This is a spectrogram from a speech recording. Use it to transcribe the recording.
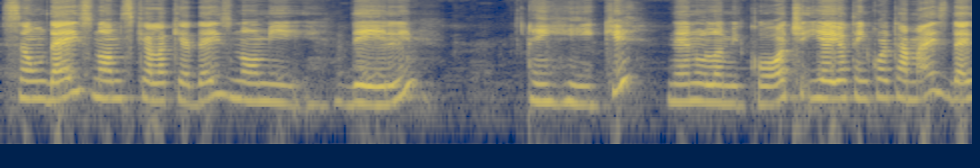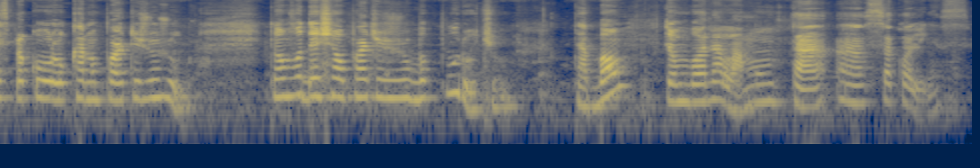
São 10 nomes que ela quer, 10 nomes dele. Henrique, né, no lamicote. E aí eu tenho que cortar mais 10 pra colocar no porta-jujuba. Então, eu vou deixar o porta-jujuba por último, tá bom? Então, bora lá montar as sacolinhas.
